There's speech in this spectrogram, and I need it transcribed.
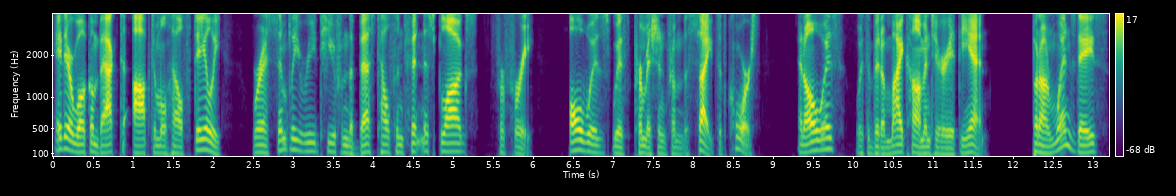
Hey there, welcome back to Optimal Health Daily, where I simply read to you from the best health and fitness blogs for free. Always with permission from the sites, of course, and always with a bit of my commentary at the end. But on Wednesdays,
